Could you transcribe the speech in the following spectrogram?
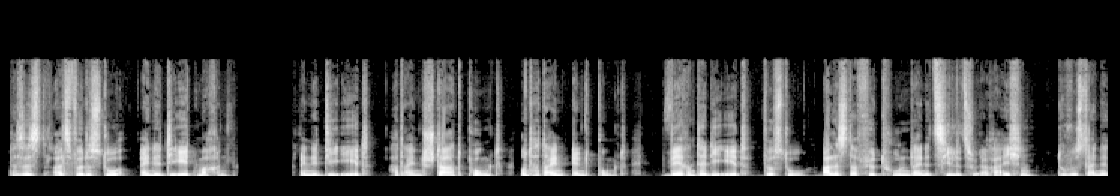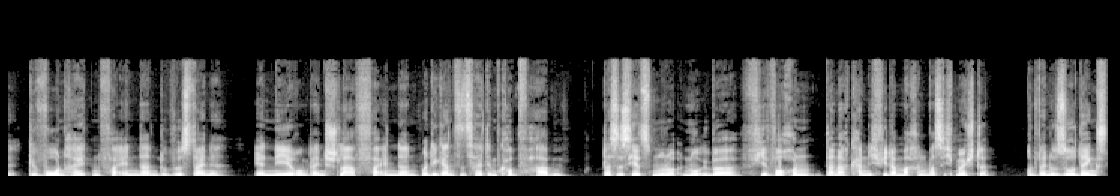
Das ist, als würdest du eine Diät machen. Eine Diät hat einen Startpunkt und hat einen Endpunkt. Während der Diät wirst du alles dafür tun, deine Ziele zu erreichen. Du wirst deine Gewohnheiten verändern, du wirst deine Ernährung, deinen Schlaf verändern und die ganze Zeit im Kopf haben, das ist jetzt nur, nur über vier Wochen, danach kann ich wieder machen, was ich möchte. Und wenn du so denkst,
